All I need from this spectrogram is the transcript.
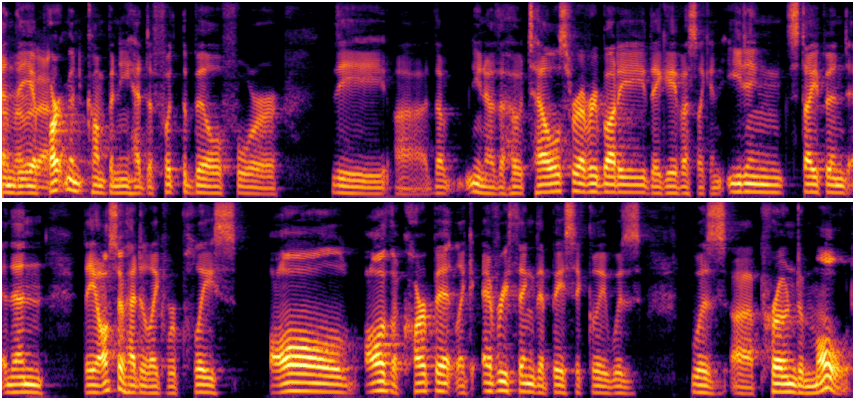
and the remember that. apartment company had to foot the bill for the uh, the you know the hotels for everybody. They gave us like an eating stipend, and then they also had to like replace all all the carpet, like everything that basically was was uh, prone to mold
